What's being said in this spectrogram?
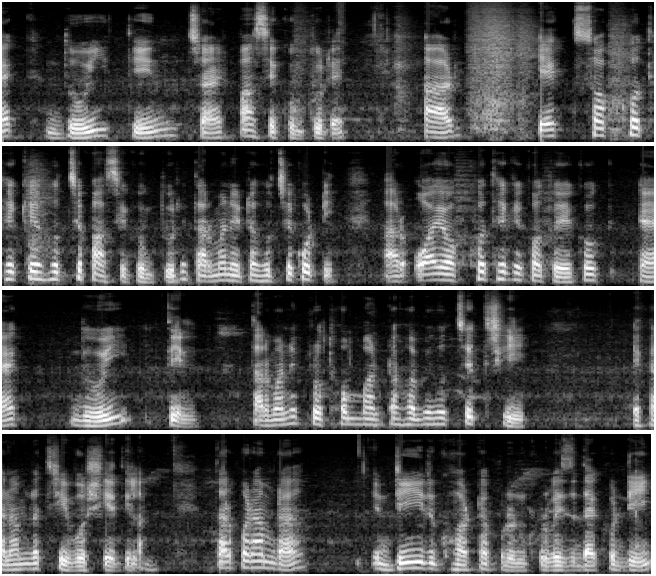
এক, দুই, তিন, চার, পাঁচ একক দূরে। আর এক্স অক্ষ থেকে হচ্ছে পাঁচ একক দূরে, তার মানে এটা হচ্ছে কোটি। আর অয় অক্ষ থেকে কত একক? এক, দুই, তিন। তার মানে প্রথম মানটা হবে হচ্ছে থ্রি এখানে আমরা থ্রি বসিয়ে দিলাম। তারপর আমরা ডির ঘরটা পূরণ করব। যে দেখো ডি,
